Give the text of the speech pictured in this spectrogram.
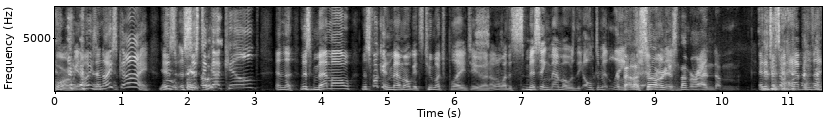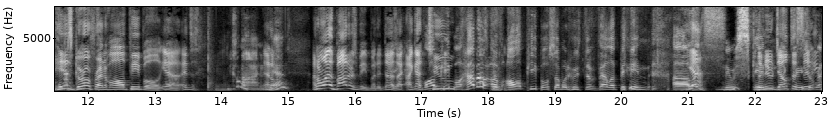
for him. You know, he's a nice guy. His Yeah, assistant got killed, and the this memo, this fucking memo gets too much play too. I don't know why this missing memo is the ultimate link. to Belisarius memorandum. And it just so happens that his girlfriend of all people, yeah, it's Come on, I don't, man. I don't know why it bothers me, but it does. I, I got Of all two people, how about of all people, someone who's developing uh Yes. like new skin, the new Delta facial City? ra-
